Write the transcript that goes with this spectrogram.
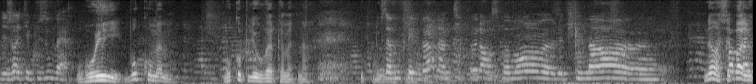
Les gens étaient plus ouverts. Oui, beaucoup même. Beaucoup plus ouvert que maintenant. Plus Ça vous fait peur là un petit peu là en ce moment, euh, le climat euh, Non, c'est pas, le,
